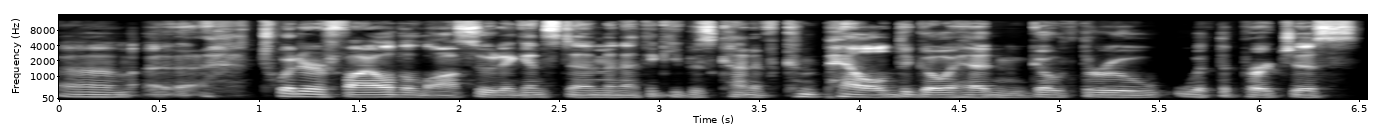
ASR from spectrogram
um, uh, Twitter filed a lawsuit against him, and I think he was kind of compelled to go ahead and go through with the purchase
